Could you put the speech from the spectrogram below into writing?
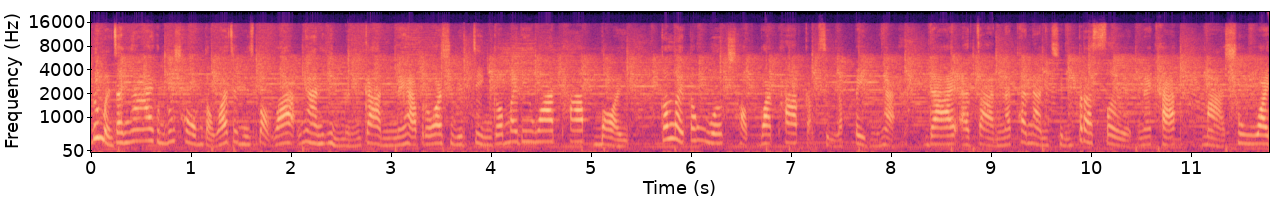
ดูเหมือนจะง่ายคุณผู้ชม แต่ว่าเจนนิสบอกว่างานหินเหมือนกันนะคะเพราะว่าชีวิตจริงก็ไม่ได้วาดภาพบ่อย ก็เลยต้องเวิร์กช็อปวาดภาพกับศิลปินค่ะ ได้อาจารย์นัทนันชิมประเสริฐนะคะ มาช่วย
